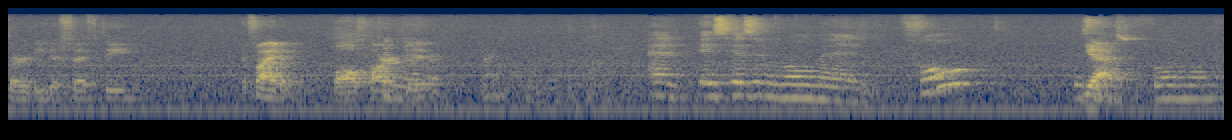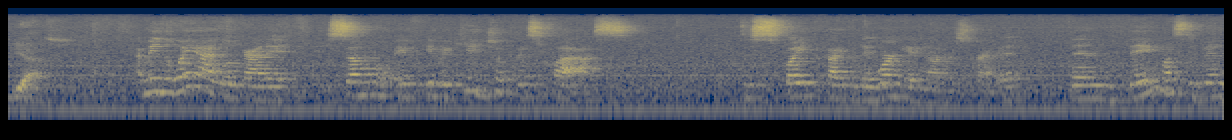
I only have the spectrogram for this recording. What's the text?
thirty to fifty, if I had to ballpark it. And is his enrollment full? Does he Yes. have Full enrollment? Yes. I mean, the way I look at it, some, if, if a kid took this class, despite the fact that they weren't getting honors credit, then they must have been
